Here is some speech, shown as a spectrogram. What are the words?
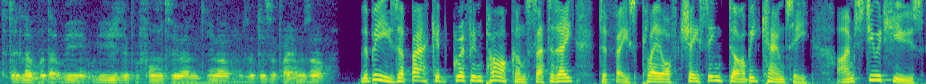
to the level that we, we usually perform to, and you know it was a disappointing result. The Bees are back at Griffin Park on Saturday to face playoff chasing Derby County. I'm Stuart Hughes.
